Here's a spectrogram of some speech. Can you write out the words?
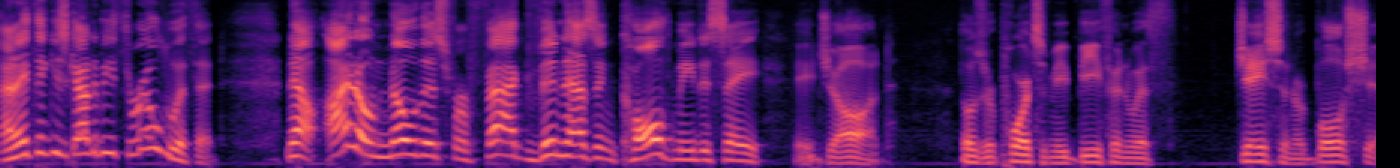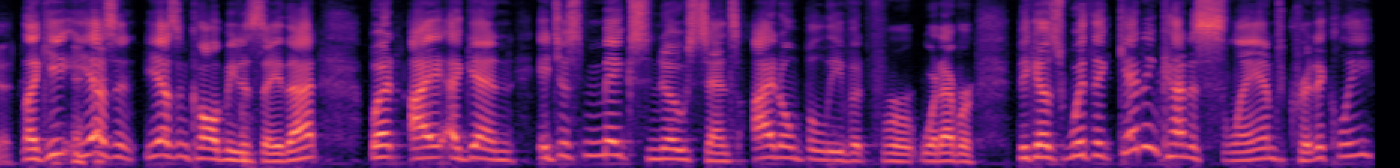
And I think he's got to be thrilled with it. Now, I don't know this for fact. Vin hasn't called me to say, hey, John, those reports of me beefing with Jason or bullshit. Like he, he hasn't he hasn't called me to say that, but I again, it just makes no sense. I don't believe it for whatever because with it getting kind of slammed critically,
